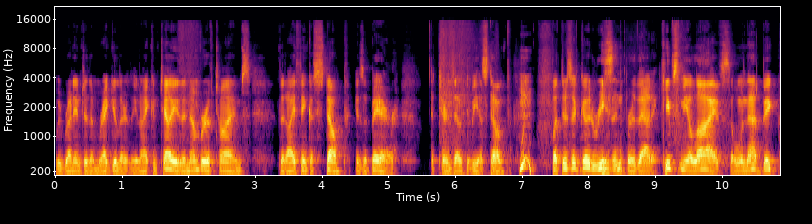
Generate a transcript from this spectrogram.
we run into them regularly and i can tell you the number of times that i think a stump is a bear that turns out to be a stump. but there's a good reason for that. It keeps me alive. So when that big,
